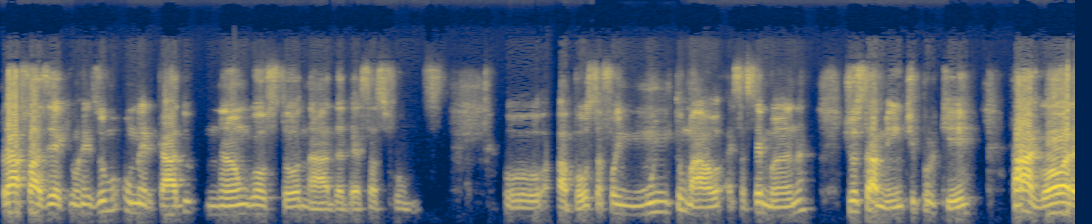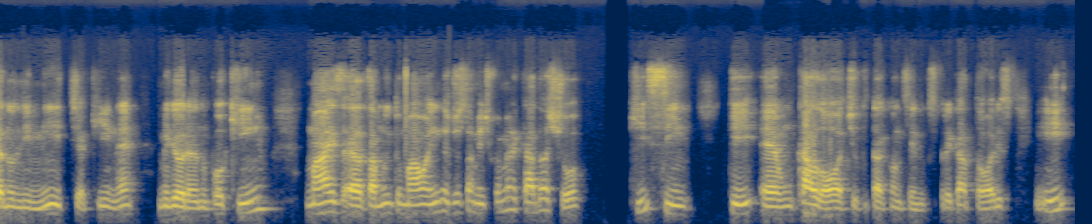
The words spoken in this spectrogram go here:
para fazer aqui um resumo, o mercado não gostou nada dessas fundos. O, a bolsa foi muito mal essa semana, justamente porque está agora no limite aqui, né, melhorando um pouquinho, mas ela está muito mal ainda, justamente porque o mercado achou que sim, que é um calote o que está acontecendo com os precatórios, e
